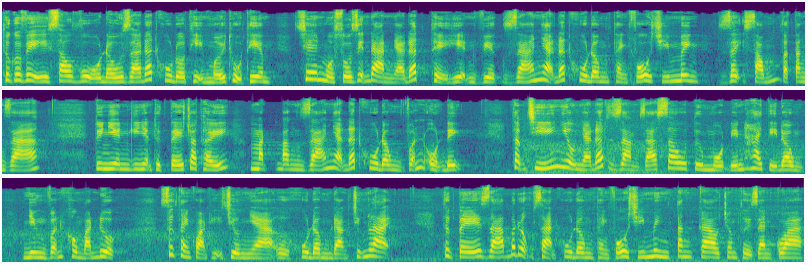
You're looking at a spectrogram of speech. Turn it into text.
Thưa quý vị, sau vụ đấu giá đất khu đô thị mới Thủ Thiêm, trên một số diễn đàn nhà đất thể hiện việc giá nhà đất khu đông thành phố Hồ Chí Minh dậy sóng và tăng giá. Tuy nhiên, ghi nhận thực tế cho thấy mặt bằng giá nhà đất khu đông vẫn ổn định. Thậm chí nhiều nhà đất giảm giá sâu từ 1 đến 2 tỷ đồng nhưng vẫn không bán được. Sức thanh khoản thị trường nhà ở khu đông đang chững lại. Thực tế, giá bất động sản khu đông thành phố Hồ Chí Minh tăng cao trong thời gian qua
